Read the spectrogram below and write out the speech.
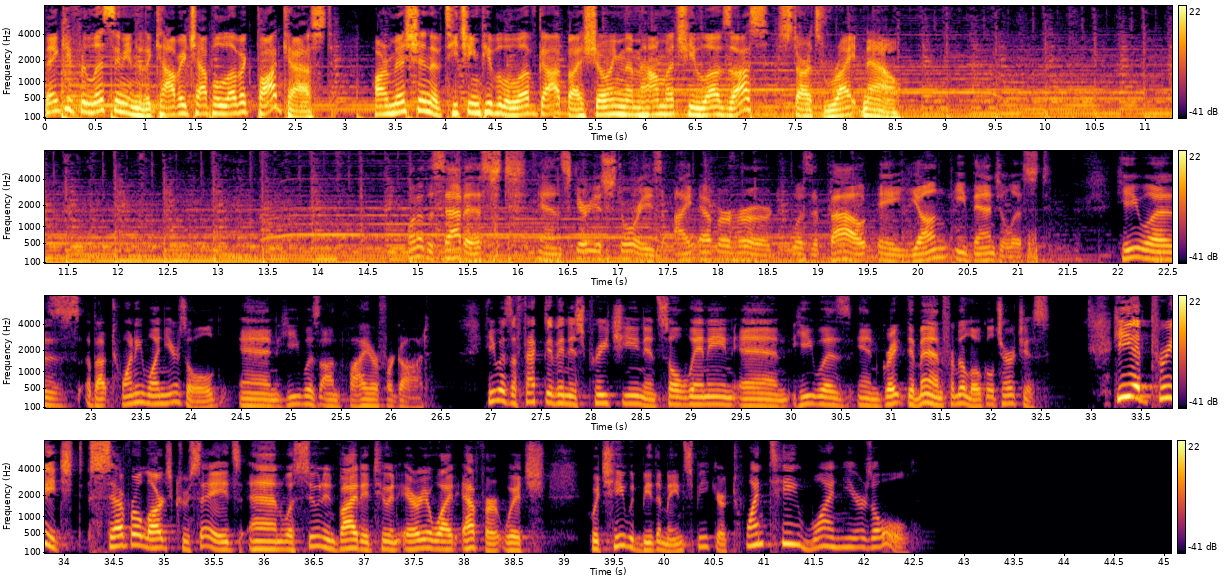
Thank you for listening to the Calvary Chapel Lubbock podcast. Our mission of teaching people to love God by showing them how much He loves us starts right now. One of the saddest and scariest stories I ever heard was about a young evangelist. He was about 21 years old and he was on fire for God. He was effective in his preaching and soul winning, and he was in great demand from the local churches. He had preached several large crusades and was soon invited to an area wide effort, which, which he would be the main speaker. 21 years old.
